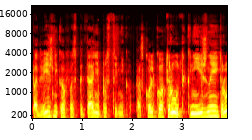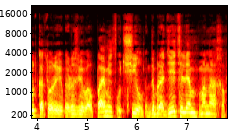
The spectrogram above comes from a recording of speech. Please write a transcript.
подвижников, воспитания пустынников, поскольку труд книжный, труд, который развивал память, учил добродетелям монахов,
